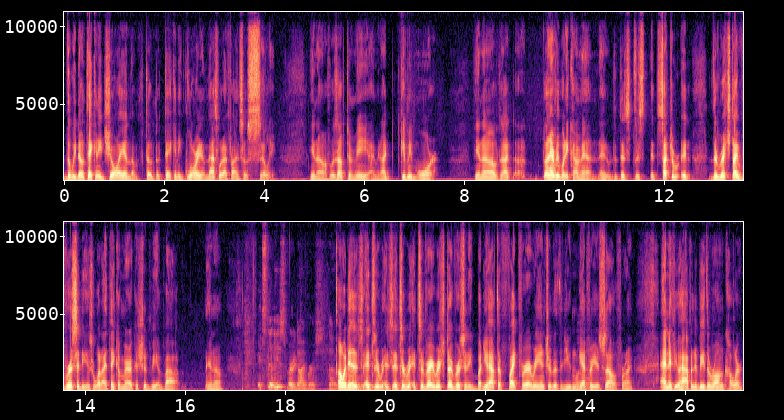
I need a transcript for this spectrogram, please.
that we don't take any joy in them, don't, take any glory in them. That's what I find so silly. You know, if it was up to me, I mean, I'd give me more. You know, uh, let everybody come in. It- This, this, it's such a it, the rich diversity is what I think America should be about. You know. It still is very diverse, though. Oh, it is. It's a it's, it's a it's a very rich diversity, but you have to fight for every inch of it that you can get for yourself, right? And if you happen to be the wrong color,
